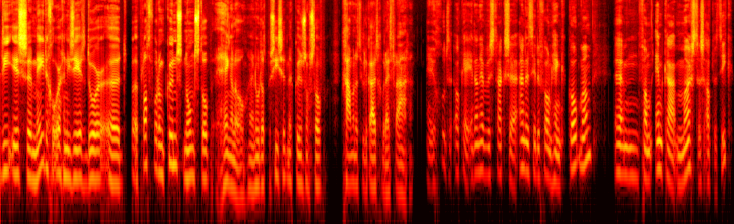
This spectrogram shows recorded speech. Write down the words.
die is mede georganiseerd door het platform Kunst Non-Stop Hengelo. En hoe dat precies zit met Kunst Non-Stop gaan we natuurlijk uitgebreid vragen. Heel goed, oké. En dan hebben we straks uh, aan de telefoon Henk Koopman um, van NK Masters Atletiek.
